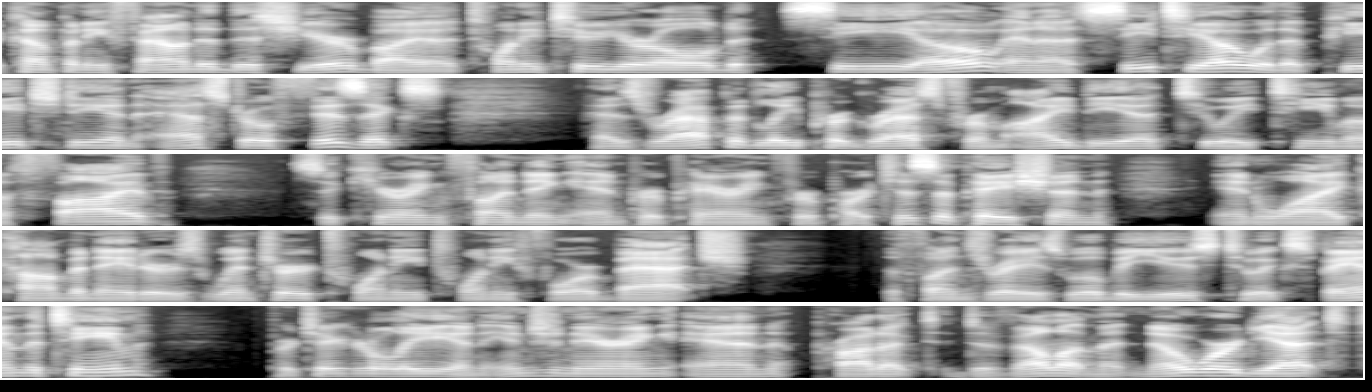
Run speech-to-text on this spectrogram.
The company, founded this year by a 22 year old CEO and a CTO with a PhD in astrophysics, has rapidly progressed from idea to a team of five securing funding, and preparing for participation in Y Combinator's Winter 2024 batch. The funds raised will be used to expand the team, particularly in engineering and product development. No word yet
